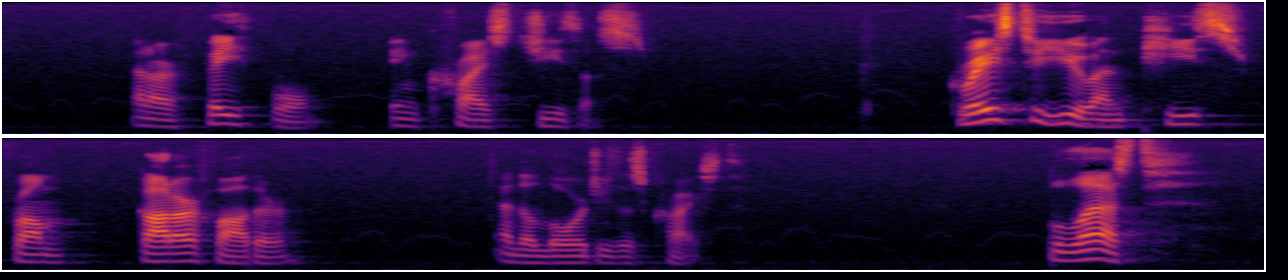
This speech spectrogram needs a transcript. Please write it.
and are faithful in Christ Jesus. Grace to you and peace from God our Father and the Lord Jesus Christ. Blessed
